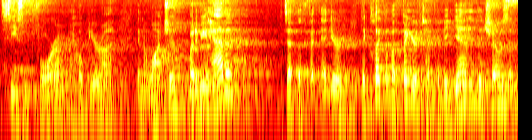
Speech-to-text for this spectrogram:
season four, I hope you're uh, going to watch it. But if you haven't, it's at the at your the click of a fingertip to begin The Chosen.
